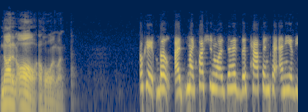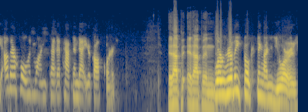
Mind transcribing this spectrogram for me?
not at all a hole in one. Okay, but I, my question was: Has this happened to any of the other hole in ones that have happened at your golf course? It happened. It happened. We're really focusing on yours.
